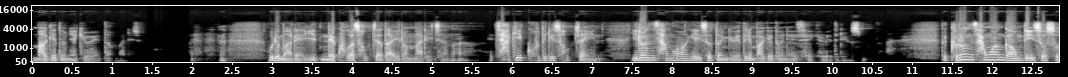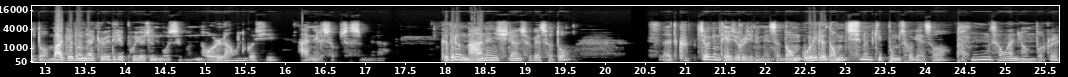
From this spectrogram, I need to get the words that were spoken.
마게도냐 교회였단 말이죠. 우리 말에 내 코가 석자다 이런 말이 있잖아요. 자기 코들이 석자인 이런 상황에 있었던 교회들이 마게도냐의 새 교회들이었습니다. 그런 상황 가운데 있었어도 마게도냐 교회들이 보여준 모습은 놀라운 것이 아닐 수 없었습니다. 그들은 많은 시련 속에서도 극적인 대조를 이루면서 넘, 오히려 넘치는 기쁨 속에서 풍성한 연보를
